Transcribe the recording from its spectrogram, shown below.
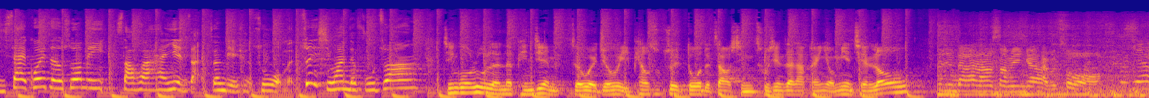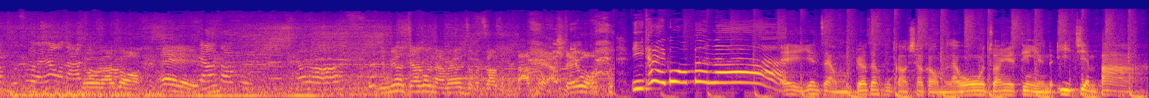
比赛规则说明，少华和燕仔分别选出我们最喜欢的服装。经过路人的评鉴，泽伟就会以票数最多的造型出现在他朋友面前喽。最近大概它上面应该还不错哦。我觉得很不错，让我拿给我拿走。哎，要照顾。你没有交过男朋友，怎么知道怎么搭配啊？给我。你太过分了！哎，燕仔，我们不要再胡搞瞎搞，我们来问问专业店员的意见吧。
